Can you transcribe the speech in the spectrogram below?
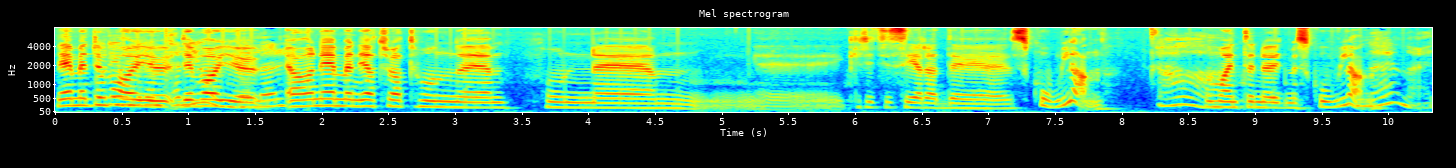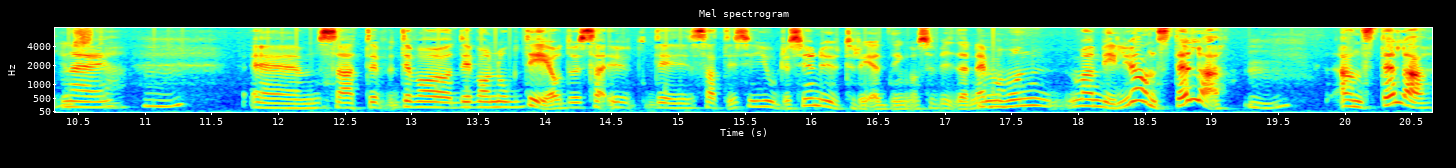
nej men det Var var ju, det var ju, eller? ja nej men jag tror att hon, eh, hon eh, eh, kritiserade skolan. Ah, Hon var inte nöjd med skolan. nej, nej, just Nej. det. Mm. Ehm, Så att det, det, var, det var nog det och då det sattes, gjordes ju en utredning och så vidare. Nej, men hon, man vill ju anställa, Mm. anställa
